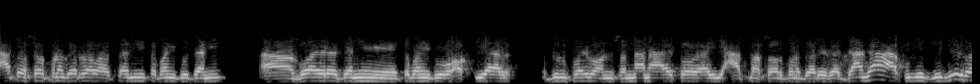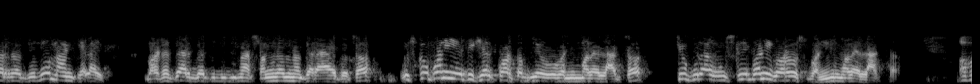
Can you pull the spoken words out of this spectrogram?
आत्मसमर्पण गरेर चाहिँ तपाईँको जाने गएर जाने तपाईँको अख्तियार दुरुपयोग अनुसन्धान आएको लागि आत्मसमर्पण गरेर जहाँ जहाँ आफूले जे जे गरेर जो जो मान्छेलाई भ्रष्टाचार गतिविधिमा संलग्न गराएको छ उसको पनि यतिखेर कर्तव्य हो भन्ने मलाई लाग्छ। त्यो कुरा उसले पनि गरोस् भन्ने मलाई लाग्छ। अब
